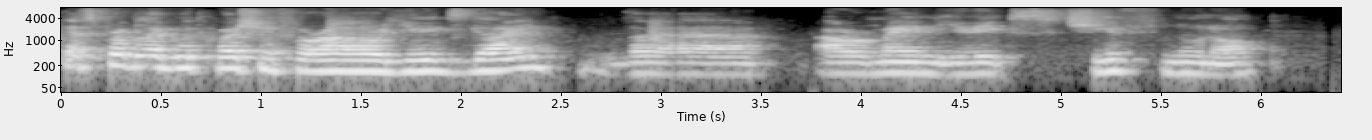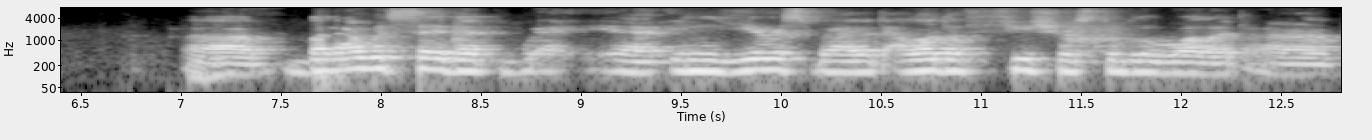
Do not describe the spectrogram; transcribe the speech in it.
That's probably a good question for our UX guy, the our main UX chief, Nuno. Uh, but I would say that uh, in years we added a lot of features to Blue Wallet, uh,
